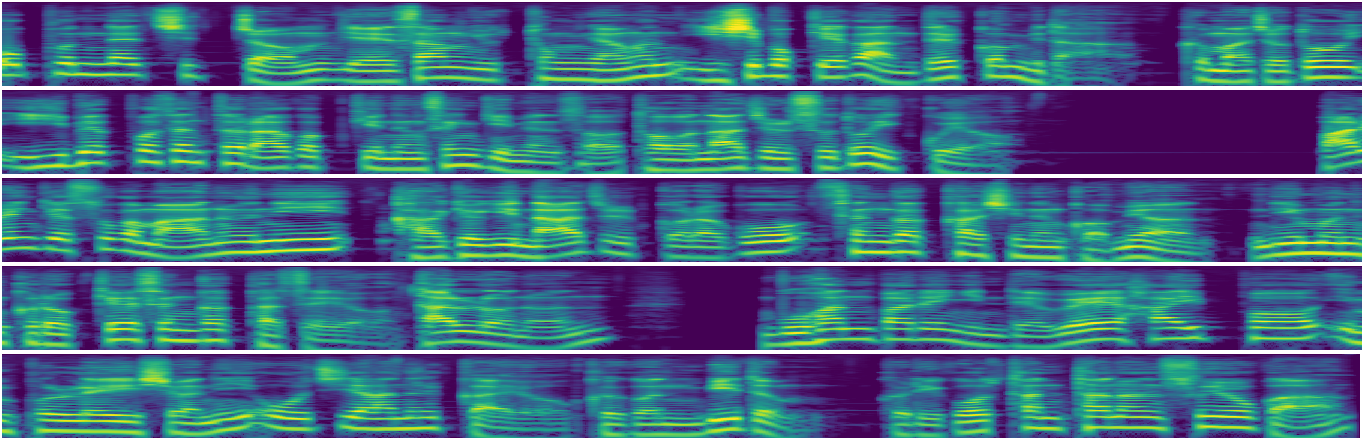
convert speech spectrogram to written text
오픈넷 시점 예상 유통량은 20억 개가 안 될 겁니다. 그마저도 200% 락업 기능 생기면서 더 낮을 수도 있고요. 발행 개수가 많으니 가격이 낮을 거라고 생각하시는 거면 님은 그렇게 생각하세요. 달러는 무한 발행인데 왜 하이퍼 인플레이션이 오지 않을까요? 그건 믿음 그리고 탄탄한 수요가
